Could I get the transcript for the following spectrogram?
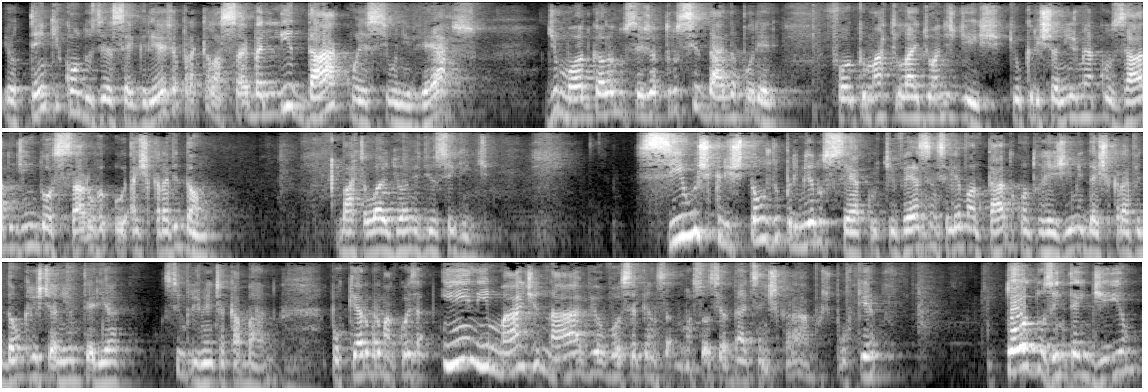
eu tenho que conduzir essa igreja para que ela saiba lidar com esse universo de modo que ela não seja trucidada por ele. Foi o que o Martin Lloyd Jones diz, que o cristianismo é acusado de endossar a escravidão. Martin Lloyd Jones diz o seguinte: se os cristãos do primeiro século tivessem se levantado contra o regime da escravidão, o cristianismo teria simplesmente acabado. Porque era uma coisa inimaginável você pensar numa sociedade sem escravos. Porque todos entendiam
